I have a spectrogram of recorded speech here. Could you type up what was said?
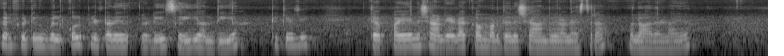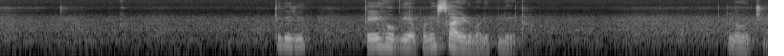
ਫਿਰ ਫਿਟਿੰਗ ਬਿਲਕੁਲ ਪਲੇਟਾਂ ਦੀ ਜਿਹੜੀ ਸਹੀ ਆਉਂਦੀ ਆ। ਠੀਕ ਹੈ ਜੀ ਤੇ ਆਪਾਂ ਇਹ ਨਿਸ਼ਾਨ ਜਿਹੜਾ ਕਮਰ ਦੇ ਨਿਸ਼ਾਨ ਦੇ ਨਾਲ ਇਸ ਤਰ੍ਹਾਂ ਮਿਲਾ ਦੇਣਾ ਆ। ਠੀਕ ਹੈ ਜੀ ਤੇ ਇਹ ਹੋ ਗਈ ਆਪਣੀ ਸਾਈਡ ਵਾਲੀ ਪਲੇਟ। ਲਓ ਜੀ।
